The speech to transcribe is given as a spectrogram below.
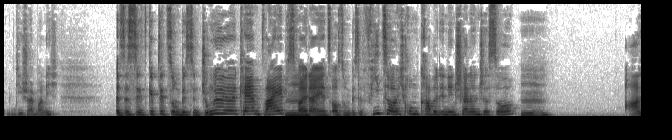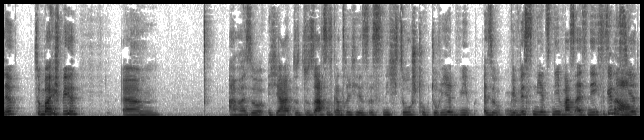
die scheinbar nicht. Es ist, es gibt jetzt so ein bisschen Dschungelcamp-Vibes, weil da jetzt auch so ein bisschen Viehzeug rumkrabbelt in den Challenges so. Alle zum Beispiel. Ähm, aber so, ja, du, du sagst es ganz richtig, es ist nicht so strukturiert wie, also wir wissen jetzt nie, was als nächstes Genau. passiert.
